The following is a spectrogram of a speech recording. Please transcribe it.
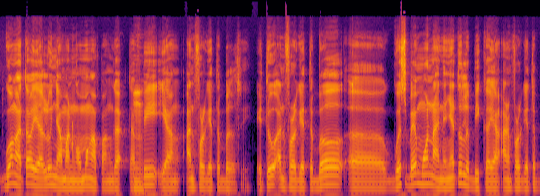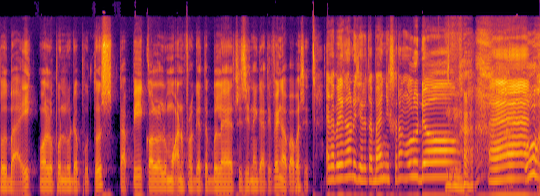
gua nggak tahu ya lu nyaman ngomong apa enggak, tapi yang unforgettable sih. Itu unforgettable. eh gue sebenarnya mau nanyanya tuh lebih ke yang unforgettable baik, walaupun lu udah putus. Tapi kalau lu mau unforgettable sisi negatifnya nggak apa-apa sih. eh tapi dia kan udah cerita banyak sekarang lu dong eh Oh,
